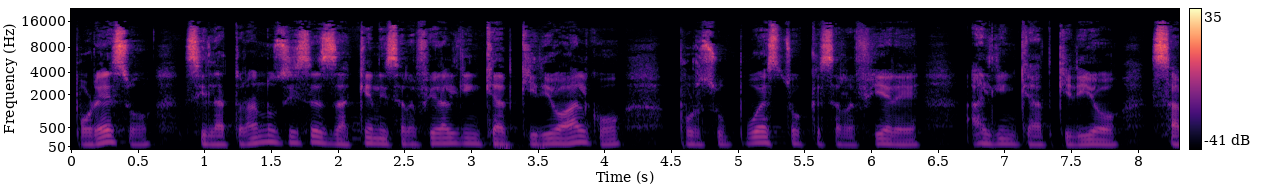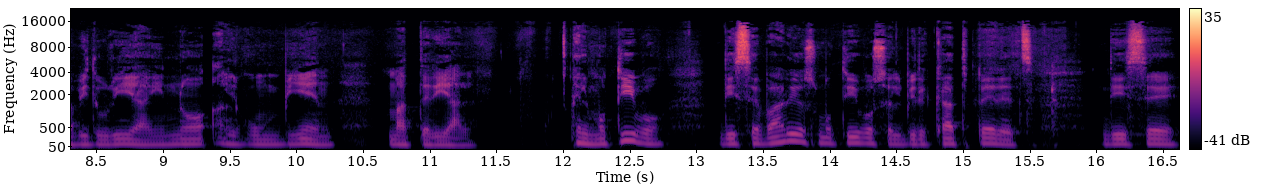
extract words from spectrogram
Por eso, si la Torah nos dice Zaken y se refiere a alguien que adquirió algo, por supuesto que se refiere a alguien que adquirió sabiduría y no algún bien material. El motivo, dice varios motivos el Birkat Pérez, dice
